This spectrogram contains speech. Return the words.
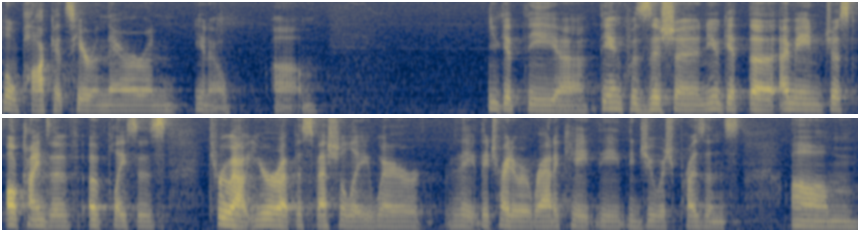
little pockets here and there, and you know, um, you get the uh, the Inquisition, you get the, I mean, just all kinds of, of places throughout Europe, especially where they, they try to eradicate the, the Jewish presence. Um,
